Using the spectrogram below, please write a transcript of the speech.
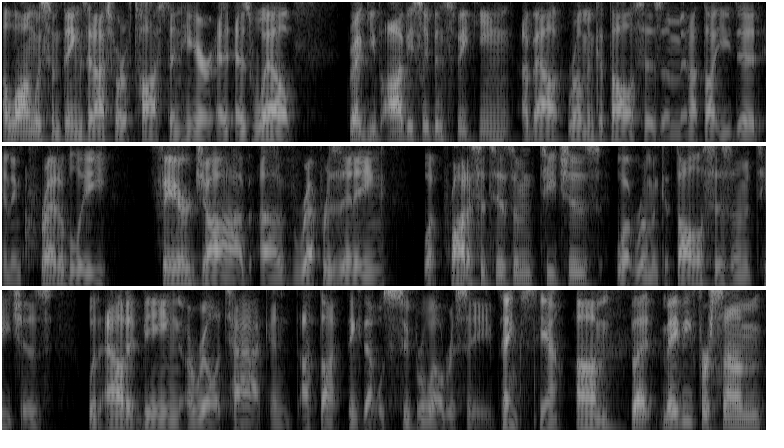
along with some things that I've sort of tossed in here as well. Gregg, you've obviously been speaking about Roman Catholicism, and I thought you did an incredibly fair job of representing what Protestantism teaches, what Roman Catholicism teaches, without it being a real attack. And I thought think that was super well received. Thanks. Yeah. Um, but maybe for some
